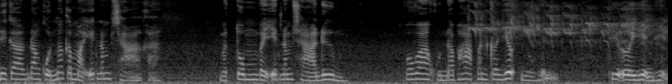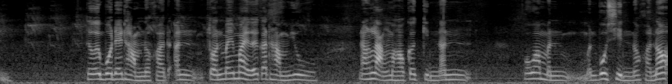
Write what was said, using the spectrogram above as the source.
นี่ก็ดังคนมากก็มาเอ็ดน้ำชาค่ะ มาต้มไปเอ็ดน้ำชาดื่ม เพราะว่าคุณภาพมันก็เยอะอยู่เห็น ที่เอ้ยเห็นเห็นแต่เอ้ยบได้ทำเนาะค่ะ อันตอนใหม่ๆเอ้ยก็ทำอยู่ หลังๆมาเขาก็กินอันเพราะว่ามันมันบ่ชินเนาะค่ะเนาะ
